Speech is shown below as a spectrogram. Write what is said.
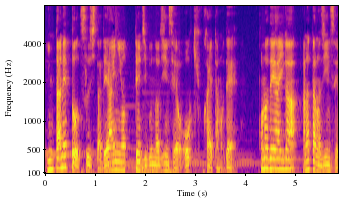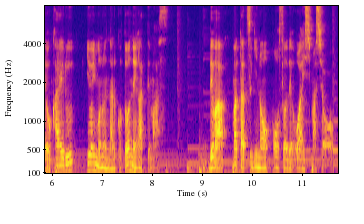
インターネットを通じた出会いによって自分の人生を大きく変えたのでこの出会いがあなたの人生を変える良いものになることを願ってます。ではまた次の放送でお会いしましょう。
